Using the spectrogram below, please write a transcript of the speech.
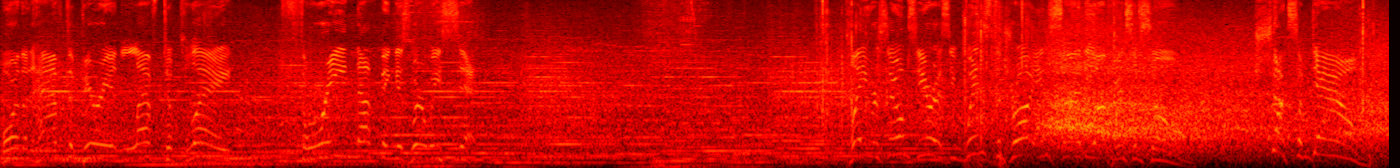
More than half the period left to play. 3-0 is where we sit. Play resumes here as he wins the draw inside the offensive zone. Shuts him down.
